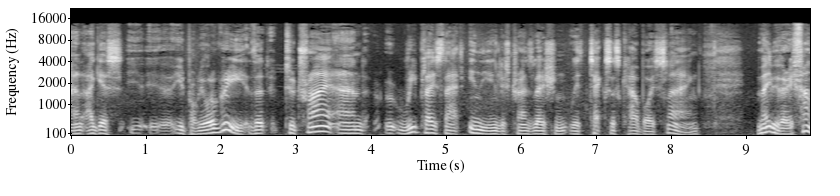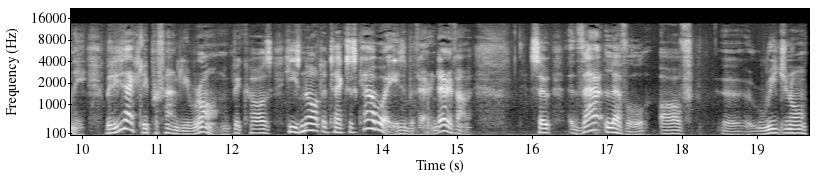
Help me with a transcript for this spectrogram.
And I guess you'd probably all agree that to try and replace that in the English translation with Texas cowboy slang may be very funny, but it is actually profoundly wrong because he's not a Texas cowboy, he's a Bavarian dairy farmer. So that level of uh, regional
